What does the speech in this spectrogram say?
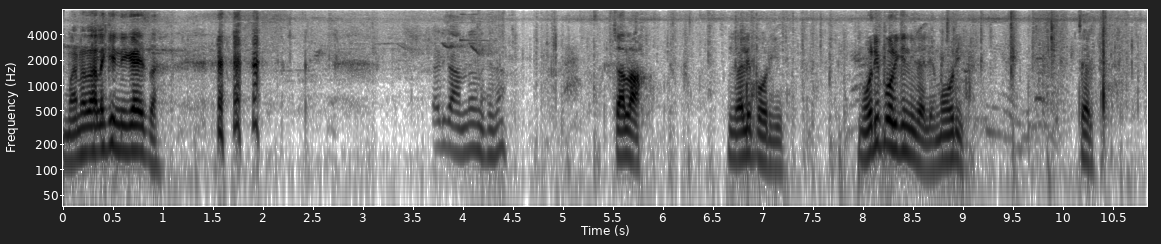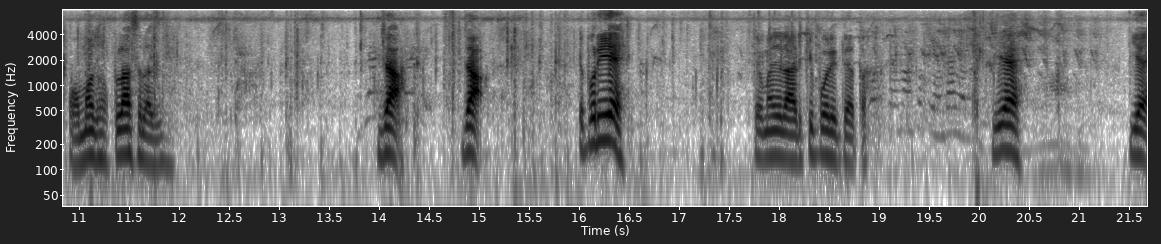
मनात आला की निघायचा. गाडी जाणार नाही ना. चला निघाली पोरगी. मोरी पोरगी निघाली मोरी. चल ओमा झोपला असेल अजून. जा जा. ए पोरी ये. ते माझी लाडकी पोर येते आता. ये ये.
